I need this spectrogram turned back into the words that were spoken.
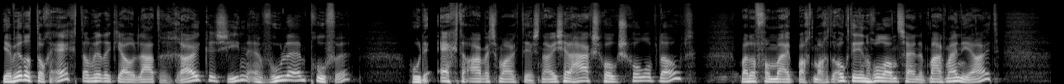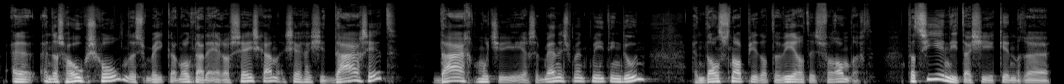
Jij wil het toch echt? Dan wil ik jou laten ruiken, zien en voelen en proeven hoe de echte arbeidsmarkt is. Nou, als je de Haagse Hogeschool oploopt, maar dat van mij part mag het ook in Holland zijn, dat maakt mij niet uit. Uh, en dat is hogeschool, dus je kan ook naar de ROC's gaan. Ik zeg, als je daar zit, daar moet je je eerste management meeting doen. En dan snap je dat de wereld is veranderd. Dat zie je niet als je je kinderen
